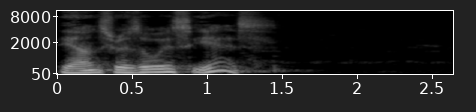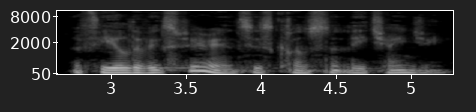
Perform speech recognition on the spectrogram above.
the answer is always yes. The field of experience is constantly changing.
